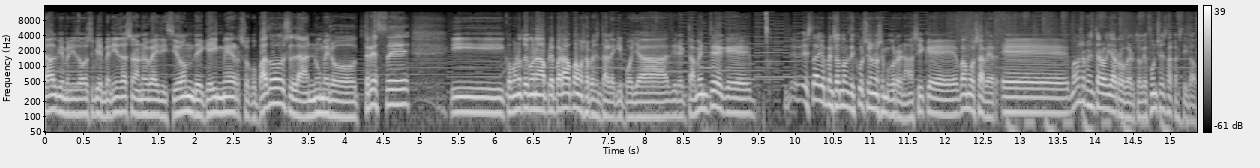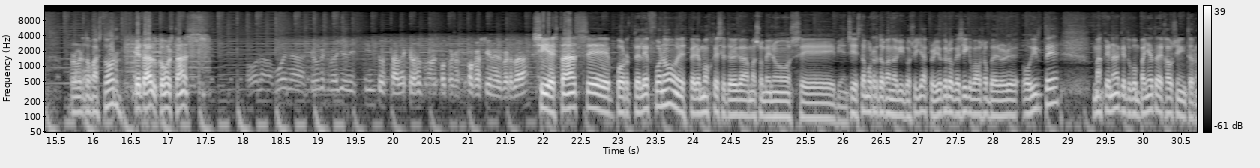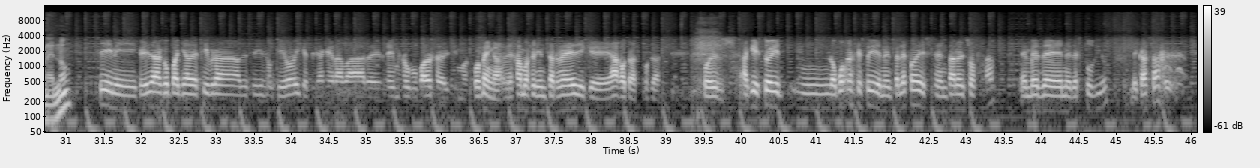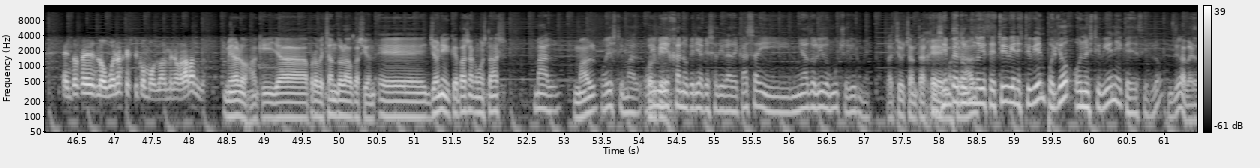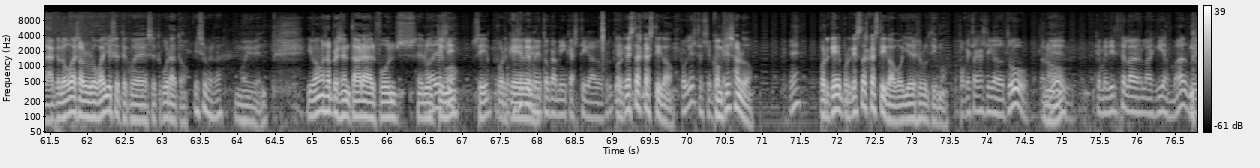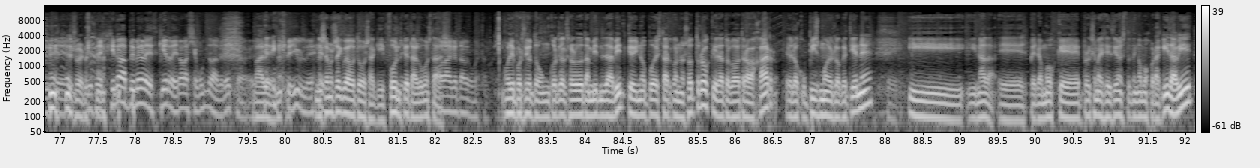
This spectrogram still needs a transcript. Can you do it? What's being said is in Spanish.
Bienvenidos y bienvenidas a una nueva edición de Gamers Ocupados, la número 13. Y como no tengo nada preparado, vamos a presentar al equipo ya directamente, que estaba yo pensando en un discurso y no se me ocurre nada. Así que vamos a ver. Eh, vamos a presentar hoy a Roberto, que Funche está castigado. Roberto Pastor, ¿qué tal? ¿Cómo estás? Distinto esta vez que las otras, otras ocasiones, ¿verdad? Sí, estás eh, por teléfono. Esperemos que se te oiga más o menos eh, bien. Sí, estamos retocando aquí cosillas, pero yo creo que sí que vamos a poder oírte. Más que nada que tu compañía te ha dejado sin internet, ¿no? Sí, mi querida compañía de fibra ha decidido que hoy, que tenía que grabar el Games Ocupados, le decimos, pues venga, dejamos el internet y que haga otras cosas. Pues aquí estoy, mm, lo bueno es que estoy en el teléfono y sentado en el sofá en vez de en el estudio de casa. Entonces lo bueno es que estoy cómodo, al menos grabando. Míralo, aquí ya aprovechando la ocasión. Eh, Johnny, ¿qué pasa? ¿Cómo estás? Mal. ¿Mal? Hoy estoy mal. ¿Por Hoy mi qué? hija no quería que saliera de casa y me ha dolido mucho irme. ¿Te ha hecho chantaje Que siempre todo el mundo dice estoy bien, estoy bien, pues yo o no estoy bien y hay que decirlo. Di la verdad, que luego vas al uruguayo y se te, cu- se te cura todo. Eso es verdad. Muy bien. Y vamos a presentar al Funs, el Ahora último. sí? Sí, ¿Por porque... qué siempre me toca a mí castigado? ¿Por qué? ¿Por qué estás castigado? ¿Por qué estás siempre Confiésalo. castigado? ¿Eh? ¿Por qué? ¿Por qué estás castigado y eres el último? ¿Por qué estás castigado tú? También. Que me dice la- las guías mal. Me Es dice, verdad. me dice, gira la primera a la izquierda y ir a la segunda a la derecha. Es Vale. no- Increíble. Nos hemos equivocado todos aquí. Funs, ¿qué tal? ¿Cómo estás? Hola, ¿qué tal? ¿Cómo estamos? Oye, por cierto, un cordial saludo también de David, que hoy no puede estar con nosotros, que le ha tocado trabajar. El ocupismo es lo que tiene. Y, y nada, eh, esperamos que próximas ediciones te tengamos por aquí, David.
